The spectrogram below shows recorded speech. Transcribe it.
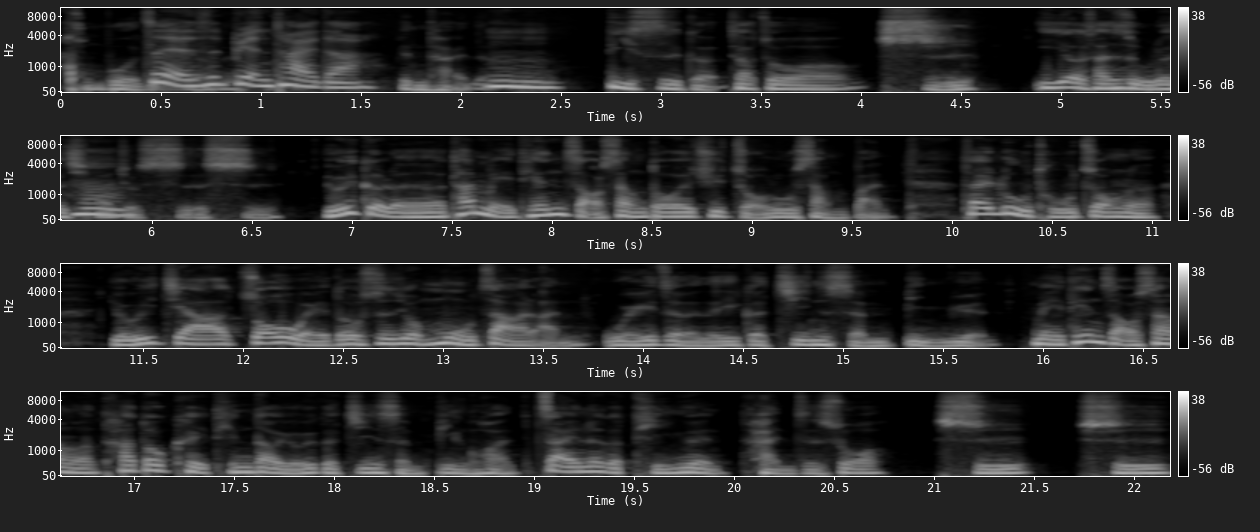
恐怖的。这也是变态的啊！变态的。嗯，第四个叫做十，一二三四五六七八九十十。有一个人呢，他每天早上都会去走路上班，在路途中呢，有一家周围都是用木栅栏围着的一个精神病院。每天早上呢，他都可以听到有一个精神病患在那个庭院喊着说“十十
